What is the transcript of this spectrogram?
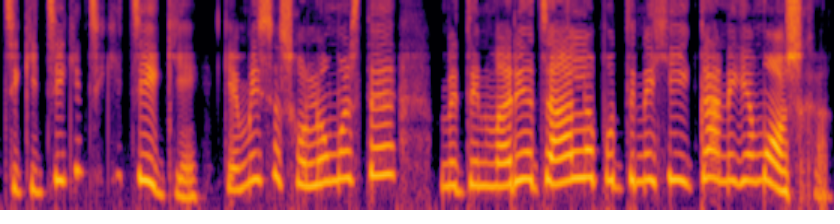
Τσίκι τσίκι τσίκι τσίκι. Και εμείς ασχολούμαστε με την Μαρία Τσάλα που την έχει κάνει για Μόσχα.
